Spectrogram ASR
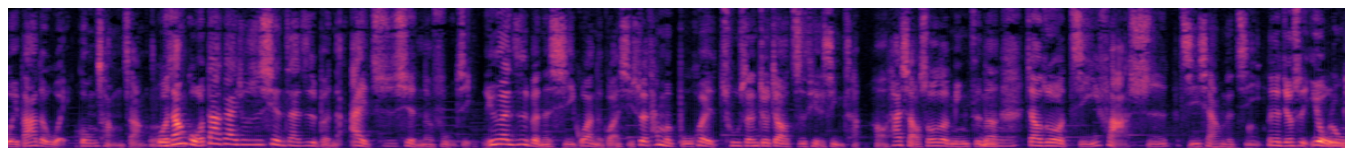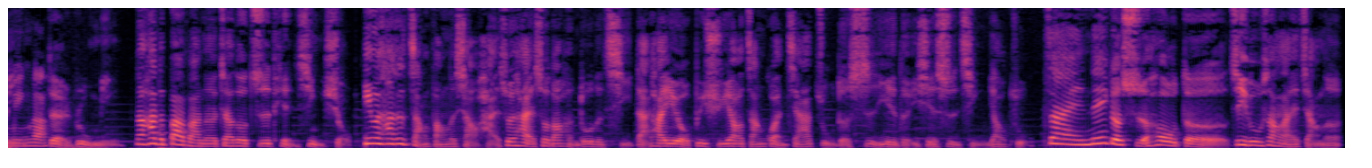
尾巴的尾，弓长张。尾张国大概就是现在日本的爱知县那附近。因为日本的习惯的关系，所以他们不会出生就叫织田信长。好，他小时候的名字呢，嗯、叫做吉法师，吉祥的吉，那个就是幼名了。对，乳名。那他的爸爸呢，叫做织田信秀，因为他是长房的小孩，所以他也受到很多的期待，他也有必须要掌管家族的事业的一些事。事情要做。在那个时候的记录上来讲呢，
